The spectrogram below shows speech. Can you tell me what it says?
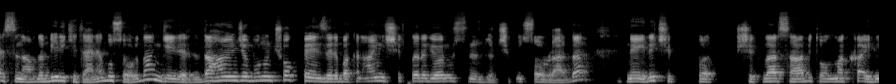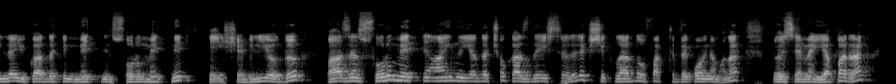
her sınavda bir iki tane bu sorudan gelirdi. Daha önce bunun çok benzeri, bakın aynı şıkları görmüşsünüzdür çıkmış sorularda. Neydi? Çık, şıklar sabit olmak kaydıyla yukarıdaki metnin, soru metni değişebiliyordu. Bazen soru metni aynı ya da çok az değiştirilerek şıklarda ufak tefek oynamalar ÖSYM yaparak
